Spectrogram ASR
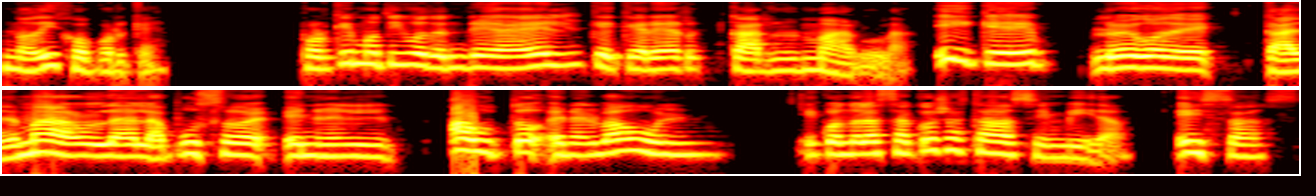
no dijo por qué. ¿Por qué motivo tendría él que querer calmarla? Y que luego de calmarla la puso en el auto, en el baúl, y cuando la sacó ya estaba sin vida. Esas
